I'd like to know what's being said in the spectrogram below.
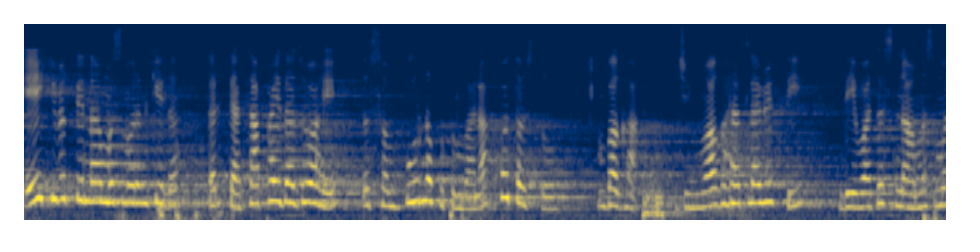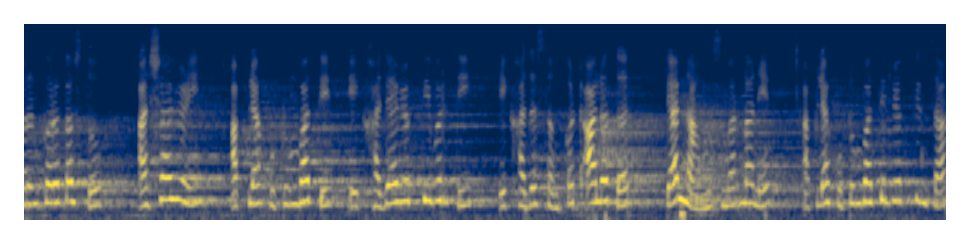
एक व्यक्ती नामस्मरण केलं तर त्याचा फायदा जो आहे तो संपूर्ण कुटुंबाला होत असतो. बघा जेव्हा घरातला व्यक्ती देवाचंच नामस्मरण करत असतो अशावेळी आपल्या कुटुंबातील एखाद्या व्यक्तीवरती एखादं संकट आलं तर त्या नामस्मरणाने आपल्या कुटुंबातील व्यक्तींचा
